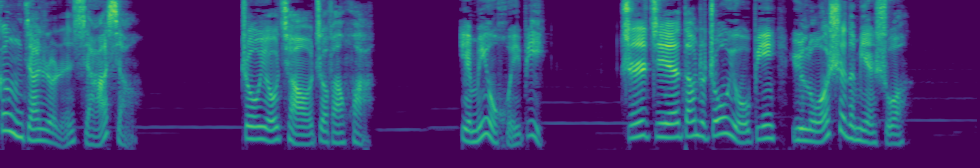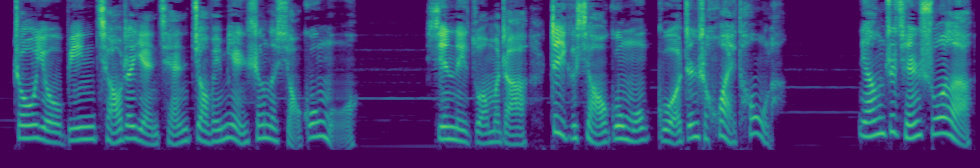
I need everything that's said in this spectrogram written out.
更加惹人遐想。周有巧这番话也没有回避，直接当着周有斌与罗氏的面说。周有斌瞧着眼前较为面生的小姑母，心里琢磨着：这个小姑母果真是坏透了。娘之前说了，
